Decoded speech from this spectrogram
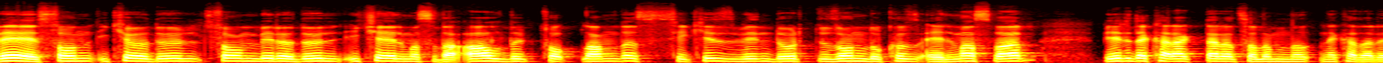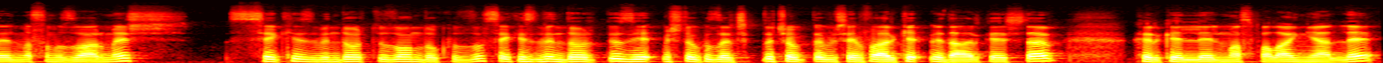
Ve son 2 ödül, son 1 ödül, 2 elması da aldık. Toplamda 8419 elmas var. Bir de karakter atalım ne kadar elmasımız varmış. 8419'du. 8479'a çıktı. Çok da bir şey fark etmedi arkadaşlar. 40-50 elmas falan geldi.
